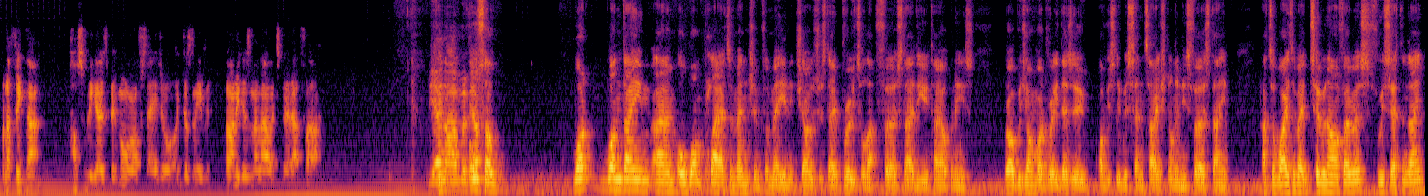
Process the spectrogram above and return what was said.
But I think that possibly goes a bit more off stage, or it doesn't even Barney doesn't allow it to go that far. Yeah, no, I'm with you. Also, one one game um, or one player to mention for me, and it shows just how brutal that first day of the UK Open is. Rowby-John Rodriguez, who obviously was sensational in his first game, had to wait about two and a half hours for his second game.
